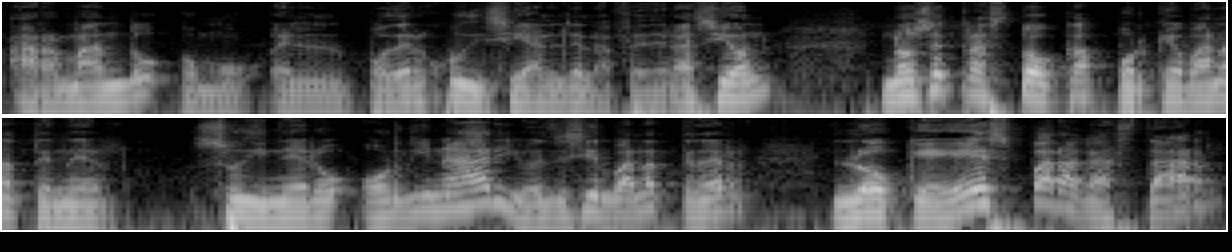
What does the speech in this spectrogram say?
Armando como el Poder Judicial de la Federación, no se trastoca porque van a tener su dinero ordinario, es decir, van a tener lo que es para gastar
